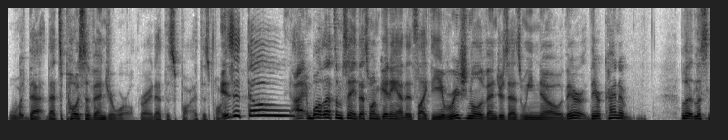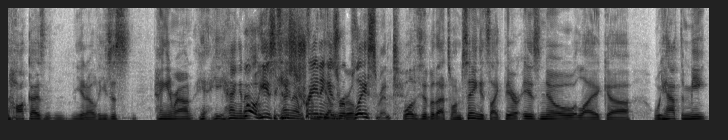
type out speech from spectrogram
that that's post Avenger world, right? At this point, at this point, Is it though? I, well, that's what I'm saying. That's what I'm getting at. It's like the original Avengers as we know. They're they're kind of listen. Hawkeye's you know he's just hanging around. He, he hanging out. Well, he's- he's out training his girl. replacement. Well, but that's what I'm saying. It's like there is no like uh, we have to meet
